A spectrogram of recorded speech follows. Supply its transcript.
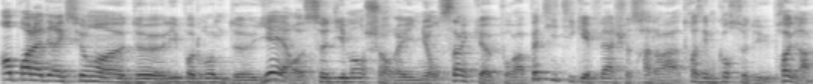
On prend la direction euh, de l'hippodrome de hier, ce dimanche en réunion 5, pour un petit ticket flash. Ce sera dans la troisième course du programme.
